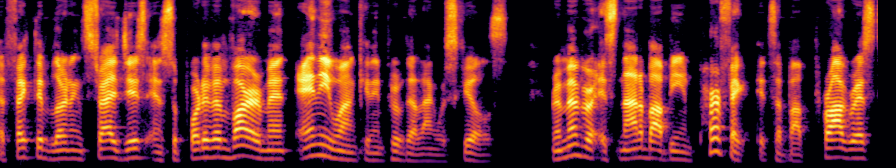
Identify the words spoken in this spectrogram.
effective learning strategies, and supportive environment, anyone can improve their language skills. Remember, it's not about being perfect, it's about progress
